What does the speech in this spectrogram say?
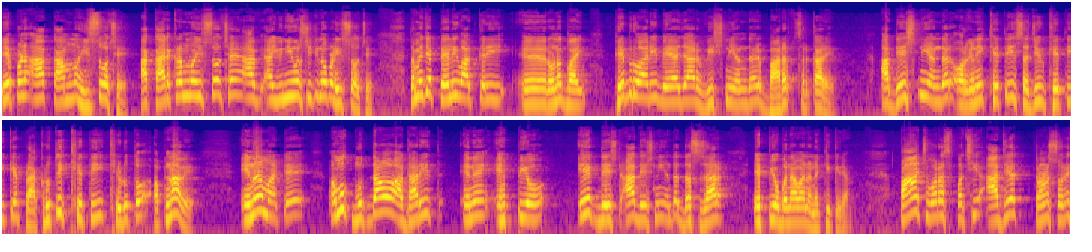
એ પણ આ કામનો હિસ્સો છે. આ કાર્યક્રમનો હિસ્સો છે, આ યુનિવર્સિટીનો પણ હિસ્સો છે. તમે જે પહેલી વાત કરી રોનકભાઈ, ફેબ્રુઆરી બે હજાર વીસની અંદર ભારત સરકારે આ દેશની અંદર ઓર્ગેનિક ખેતી, સજીવ ખેતી કે પ્રાકૃતિક ખેતી ખેડૂતો અપનાવે એના માટે અમુક મુદ્દાઓ આધારિત એને એફપીઓ, એક દેશ, આ દેશની અંદર દસ હજાર એફપીઓ બનાવવાના નક્કી કર્યા. પાંચ વર્ષ પછી આજે ત્રણસો ને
